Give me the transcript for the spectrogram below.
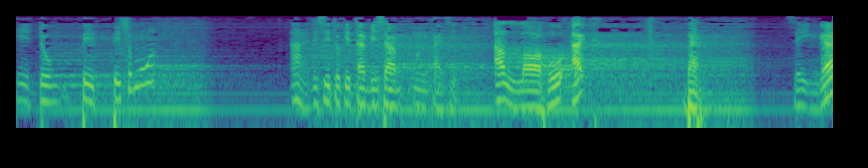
Hidung, pipi, semua. Ah, di situ kita bisa mengkaji. Allahu Akbar. Sehingga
